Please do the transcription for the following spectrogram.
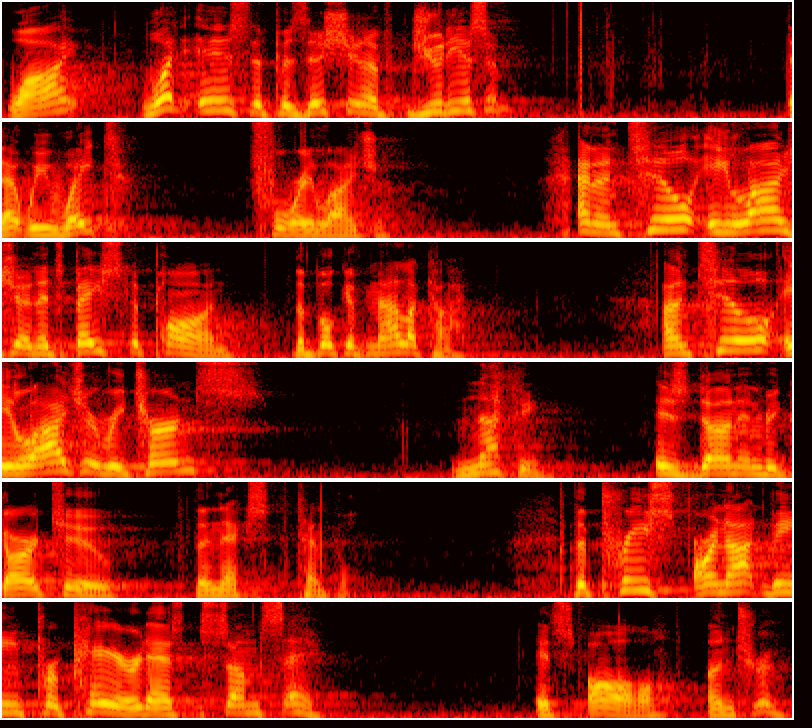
Why? What is the position of Judaism? That we wait for Elijah. And until Elijah, and it's based upon the book of Malachi, until Elijah returns, nothing is done in regard to the next temple. The priests are not being prepared as some say. It's all untrue.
